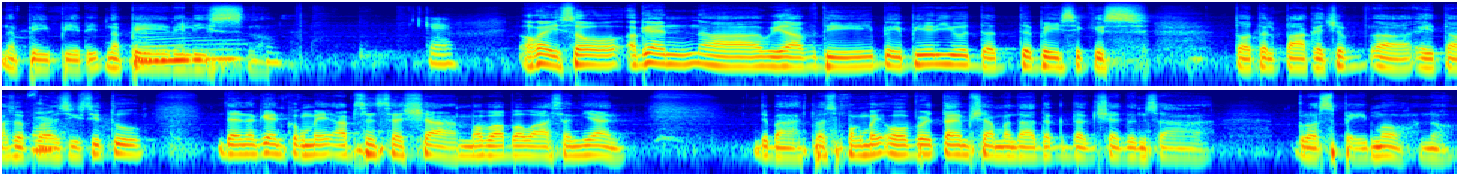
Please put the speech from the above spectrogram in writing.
na pay period, na pay release. No? Okay. Okay, so again, uh, we have the pay period that the basic is total package of uh, 8,462. Then again, kung may absences siya, mababawasan yan. 'Di ba? Tapos pag may overtime siya, madadagdag siya dun sa gross pay mo, no?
